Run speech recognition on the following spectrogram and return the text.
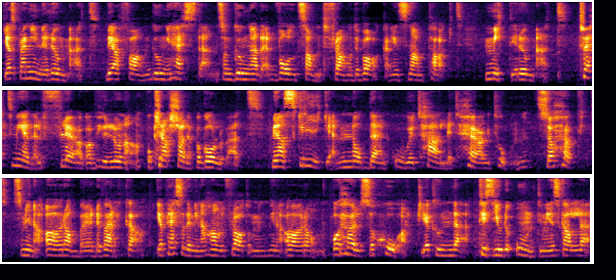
Jag sprang in i rummet där jag fann gunghästen som gungade våldsamt fram och tillbaka i en snabb takt mitt i rummet. Tvättmedel flög av hyllorna och kraschade på golvet medan skriken nådde en outhärdligt hög ton. Så högt så mina öron började verka. Jag pressade mina handflator mot mina öron och höll så hårt jag kunde tills det gjorde ont i min skalle.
